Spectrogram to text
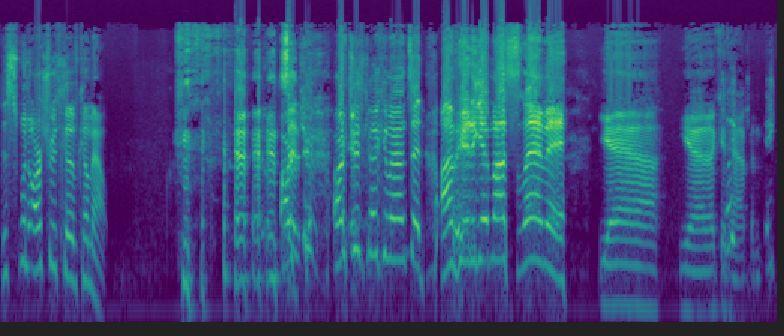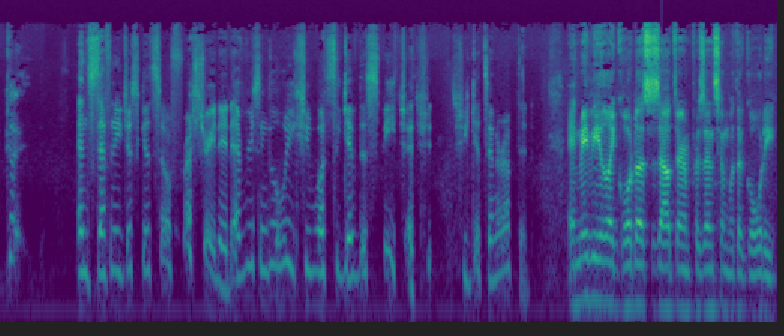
This is when R Truth could have come out. and Our said, truth, R Truth could have come out and said, "I'm here to get my slammy." yeah, yeah, that could Like, happen. It could. And Stephanie just gets so frustrated every single week. She wants to give this speech, and she she gets interrupted. And maybe like Goldust is out there and presents him with a Goldie.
